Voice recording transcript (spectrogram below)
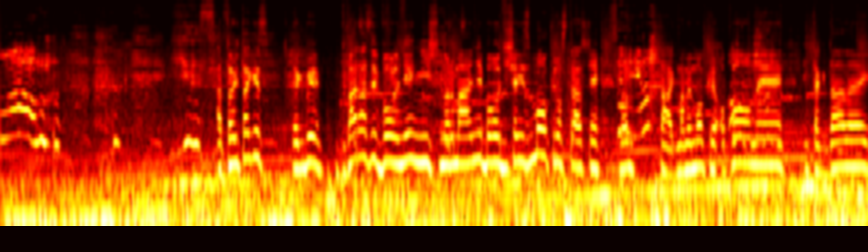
Wow! A to i tak jest jakby dwa razy wolniej niż normalnie, bo dzisiaj jest mokro strasznie. Mam, Serio? tak, mamy mokre opony i tak dalej,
